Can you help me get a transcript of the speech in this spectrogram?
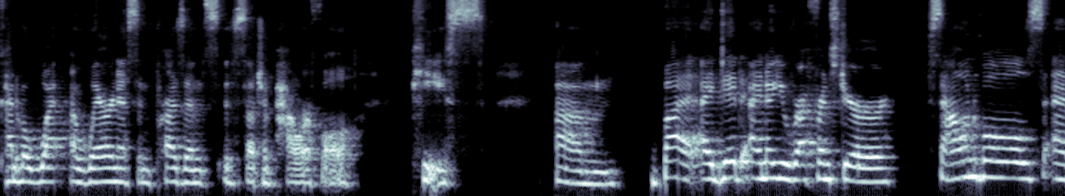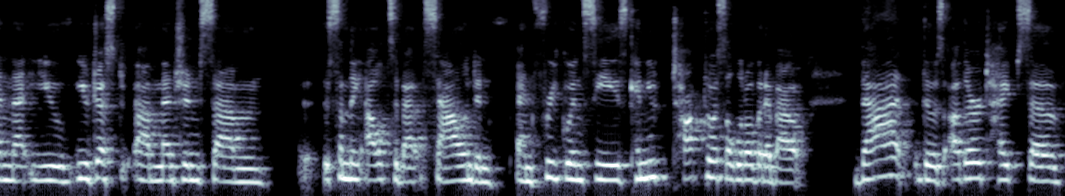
kind of a awareness and presence is such a powerful piece. Um, but I did I know you referenced your sound bowls and that you you just uh, mentioned some something else about sound and, and frequencies. Can you talk to us a little bit about that? Those other types of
